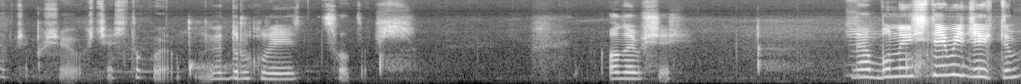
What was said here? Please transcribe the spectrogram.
Yapacak bir şey yok. Chest'e koyalım. Nedir kureyi satarız. O da bir şey. Ne bunu istemeyecektim.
